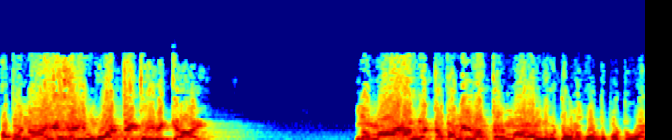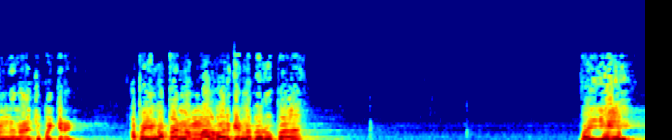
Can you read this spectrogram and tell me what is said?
அப்ப நாயுடுகளின் ஓட்டை குறிவிக்கிறாய். இந்த மானங்கட்ட தமிழ் மக்கள் மறந்து விட்டு உனக்கு ஓட்டு போட்டுருவான்னு நினைச்சு போய்க்கிறேன். அப்ப எங்க அப்பா நம்மாழ்வாருக்கு என்ன பேரு இப்ப? வையி.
